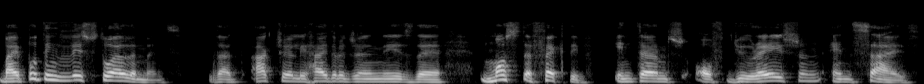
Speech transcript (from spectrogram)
By putting these two elements, that actually hydrogen is the most effective in terms of duration and size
